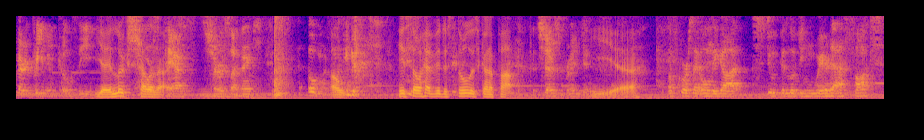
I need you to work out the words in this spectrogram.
very premium, cozy Yeah, it looks hella shorts, nice. pants, shirts. I think. Oh my Oh. fucking god! He's so heavy the stool is gonna pop. The chair's breaking. Yeah. Of course, I only got stupid-looking, weird-ass socks.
